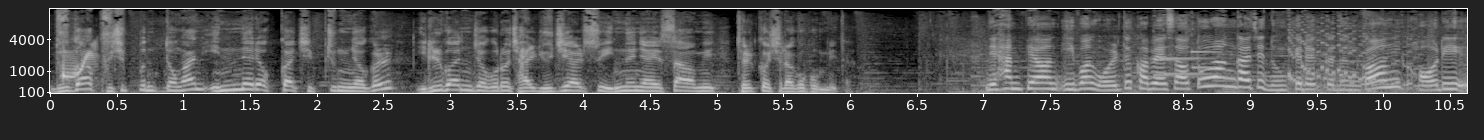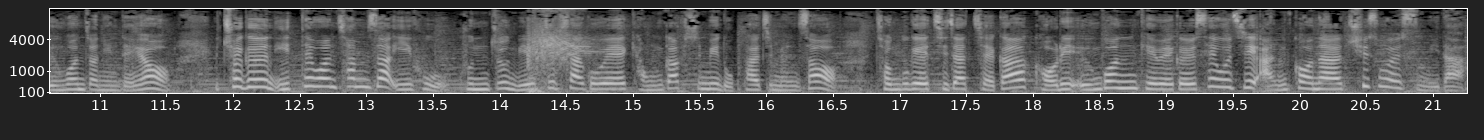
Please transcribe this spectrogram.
누가 90분 동안 인내력과 집중력을 일관적으로 잘 유지할 수 있느냐의 싸움이 될 것이라고 봅니다. 네, 한편 이번 월드컵에서 또 한 가지 눈길을 끄는 건 거리 응원전인데요. 최근 이태원 참사 이후 군중 밀집 사고의 경각심이 높아지면서 전국의 지자체가 거리 응원 계획을 세우지 않거나 취소했습니다.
